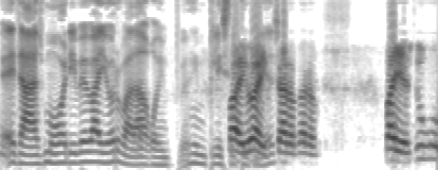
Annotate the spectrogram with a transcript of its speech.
eta asmo hori bebai hor badago impl- implizituki, Bai, bai, karo, karo. Bai, ez dugu,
